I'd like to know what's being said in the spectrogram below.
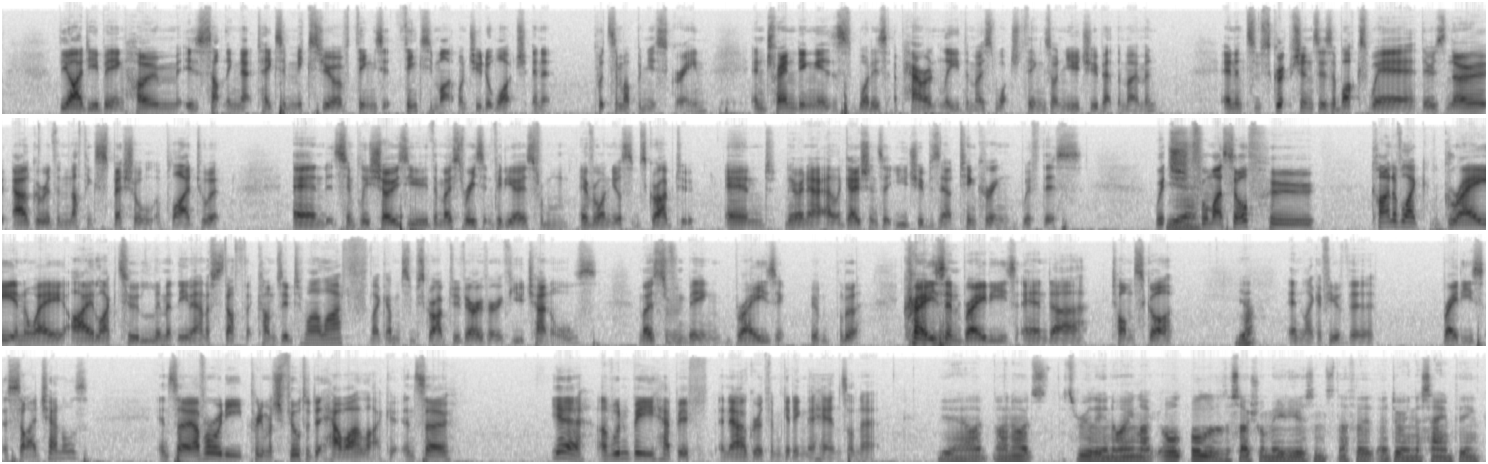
The idea being home is something that takes a mixture of things it thinks you might want you to watch and it puts them up on your screen. And trending is what is apparently the most watched things on YouTube at the moment. And in subscriptions is a box where there's no algorithm, nothing special applied to it, and it simply shows you the most recent videos from everyone you're subscribed to. And there are now allegations that YouTube is now tinkering with this. Which, Yeah. for myself, who kind of like grey in a way, I like to limit the amount of stuff that comes into my life. Like, I'm subscribed to very, very few channels, most of them being bleh, Grays and Brady's and uh, Tom Scott Yeah, and like a few of the Brady's aside channels. And so I've already pretty much filtered it how I like it. And so, yeah, I wouldn't be happy if an algorithm getting their hands on that. yeah, I, I know it's it's really annoying. Like all, all of the social medias and stuff are, are doing the same thing.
